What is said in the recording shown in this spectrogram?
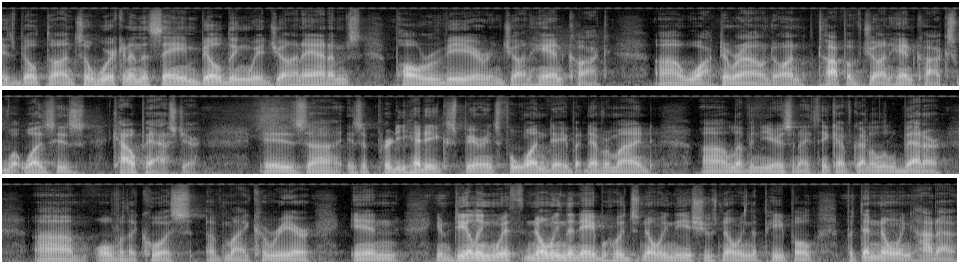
is built on. So working in the same building where John Adams, Paul Revere, and John Hancock uh, walked around on top of John Hancock's, what was his cow pasture, is, uh, is a pretty heady experience for one day, but never mind uh, 11 years. And I think I've got a little better um, over the course of my career in you know, dealing with knowing the neighborhoods, knowing the issues, knowing the people, but then knowing how to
